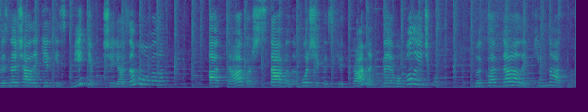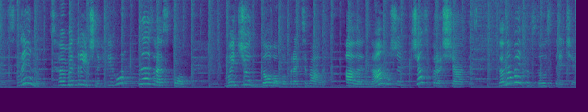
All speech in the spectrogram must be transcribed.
Визначали кількість квітів, що я замовила. А також ставили горщики з квітками на його поличку. Викладали кімнатну рослину з геометричних фігур за зразком. Ми чудово попрацювали, але нам уже час прощатись. До нових зустрічей!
